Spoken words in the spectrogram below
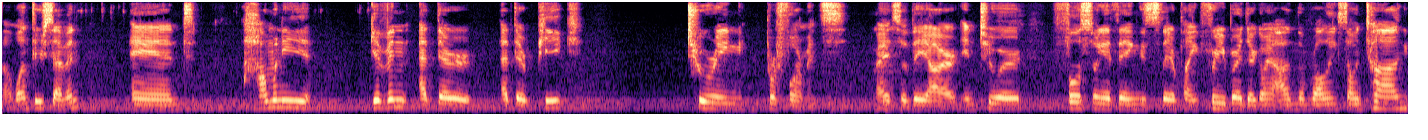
uh, one through seven, and how many given at their at their peak touring performance, right? So they are in tour, full swing of things. They're playing Freebird. They're going out on the Rolling Stone tongue.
